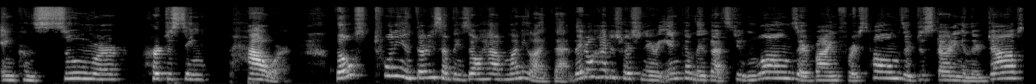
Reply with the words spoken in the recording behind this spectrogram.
in consumer purchasing power. Those 20 and 30 somethings don't have money like that. They don't have discretionary income. They've got student loans. They're buying first homes. They're just starting in their jobs.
